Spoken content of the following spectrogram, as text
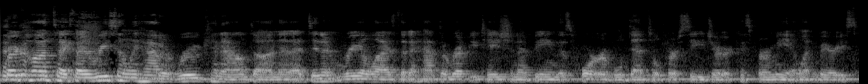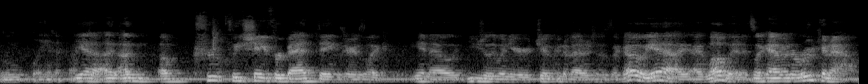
For context, I recently had a root canal done, and I didn't realize that it had the reputation of being this horrible dental procedure. Because for me, it went very smoothly and effectively. Yeah, a, a, a true cliche for bad things. There's like, you know, usually when you're joking about it, it's like, oh yeah, I, I love it. It's like having a root canal.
